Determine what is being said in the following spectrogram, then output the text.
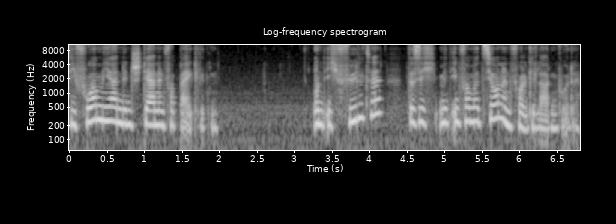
die vor mir an den Sternen vorbeiglitten und ich fühlte, dass ich mit Informationen vollgeladen wurde.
